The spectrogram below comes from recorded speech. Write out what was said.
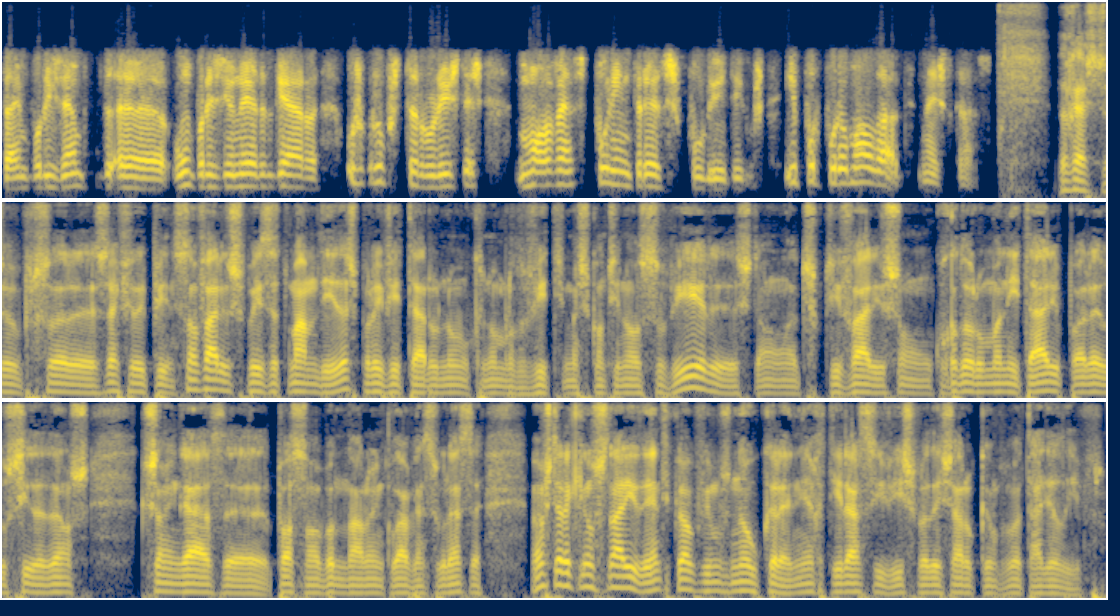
tem, por exemplo, uh, um prisioneiro de guerra. Os grupos terroristas movem-se por interesses políticos e por pura maldade, neste caso. De resto, professor José Filipino, são vários países a tomar medidas para evitar o número, que o número de vítimas continua a subir, estão a discutir vários um corredor humanitário para os cidadãos que estão em Gaza possam abandonar o enclave em segurança. Vamos ter aqui um cenário idêntico ao que vimos na Ucrânia, retirar civis para deixar o campo de batalha livre.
